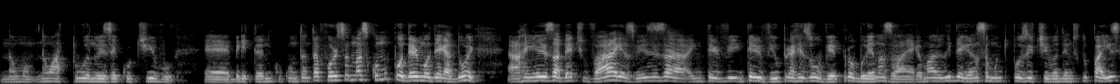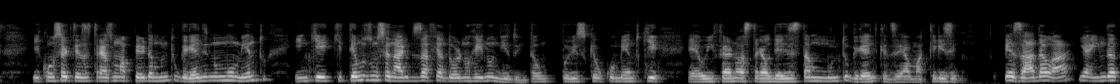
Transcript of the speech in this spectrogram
não, não atua no executivo é, britânico com tanta força, mas como poder moderador, a rainha Elizabeth várias vezes a, intervi, interviu para resolver problemas lá. Era uma liderança muito positiva dentro do país e com certeza traz uma perda muito grande no momento em que, que temos um cenário desafiador no Reino Unido. Então, por isso que eu comento que é, o inferno astral deles está muito grande, quer dizer, é uma crise pesada lá e ainda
